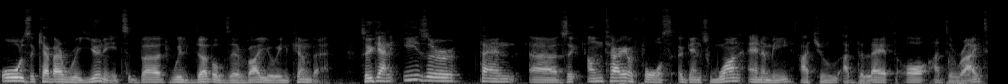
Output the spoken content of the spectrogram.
all the cavalry units but will double their value in combat. So you can either send uh, the entire force against one enemy at, your, at the left or at the right,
